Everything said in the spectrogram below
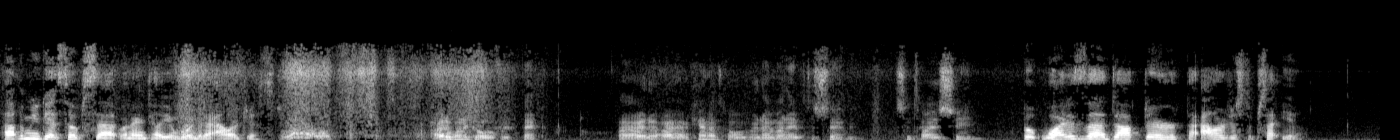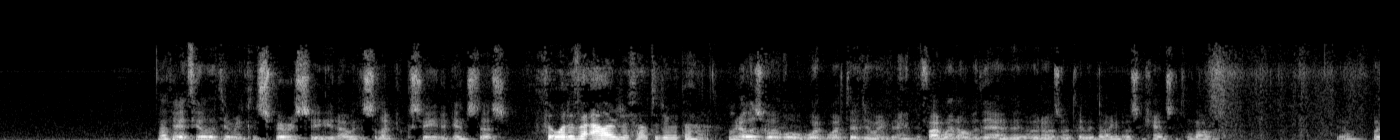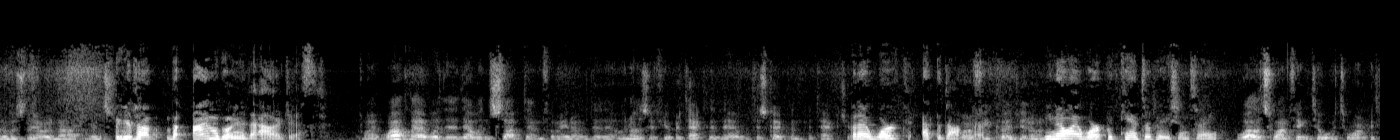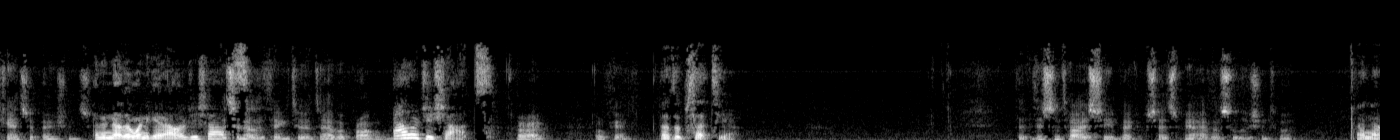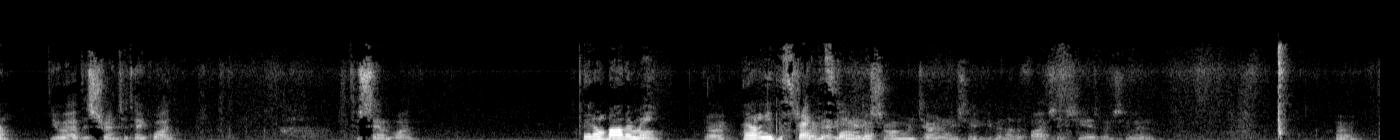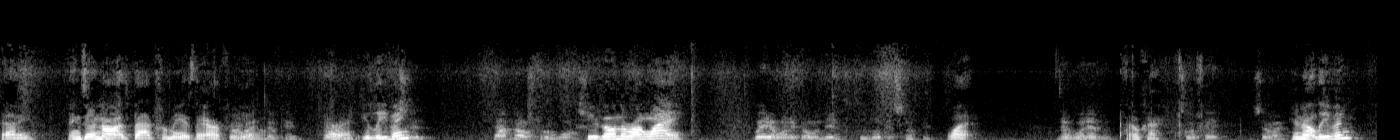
How come you get so upset when I tell you I'm going to the allergist? I don't want to go over it, Beck. I, I, I cannot go over it. I'm unable to stand it. This entire scene. But why does the doctor, the allergist, upset you? Nothing. I feel that they're in conspiracy, you know, with this electric scene against us. So what does the allergist have to do with that? Who knows what, what, what they're doing there? If I went over there, who knows what they were diagnosing cancer to lung? You know, whether it was there or not. But you're talking. But I'm going to the allergist. Well, that would that wouldn't stop them from you know. The, who knows if you're protected there? This guy couldn't protect you. But I work at the doctor. Or if he could, you know. You know I work with cancer patients, right? Well, it's one thing to to work with cancer patients. And another one to get allergy shots. It's another thing to, to have a problem. Allergy shots. All right. Okay. That upsets you. Th- This entire scene back upsets me. I have no solution to it. I know. You have the strength to take what? To stand what? They don't bother me. All right. I don't need the strength right, to stand it. stronger internally, so you give another five, six years, maybe see what. All right. Daddy, things are not as bad for me as they are for All you. right. Okay. All right. You leaving? Now I'm going for a walk. You're going the wrong way. Wait, I want to go in there to look at something. What? No, whatever. Okay. It's okay. It's all right. You're not leaving?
